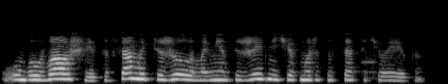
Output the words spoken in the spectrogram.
он был в Аушвице, в самые тяжелые моменты жизни человек может остаться человеком.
